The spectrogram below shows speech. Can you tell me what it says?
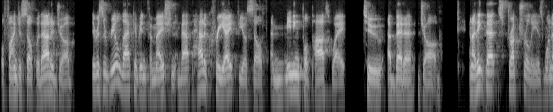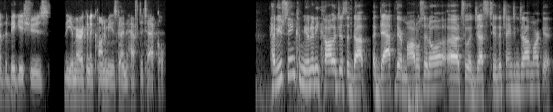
or find yourself without a job, there is a real lack of information about how to create for yourself a meaningful pathway to a better job. And I think that structurally is one of the big issues the American economy is going to have to tackle. Have you seen community colleges adopt adapt their models at all uh, to adjust to the changing job market?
